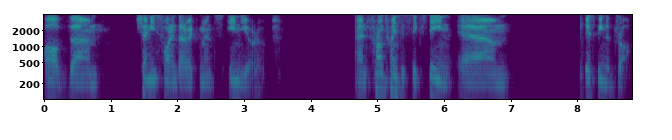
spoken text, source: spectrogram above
of um, Chinese foreign direct investments in Europe. And from 2016, um, there's been a drop,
